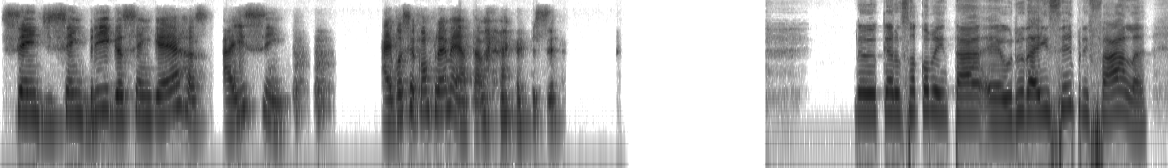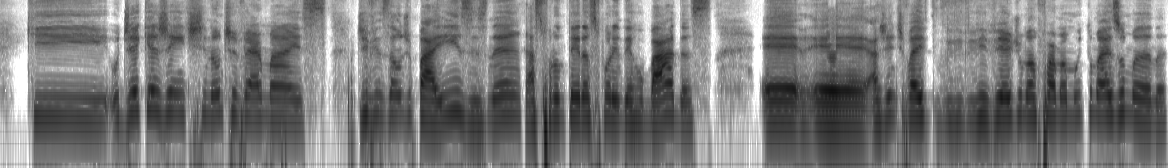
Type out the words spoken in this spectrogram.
sem, sem brigas, sem guerras, aí sim. Aí você complementa, Márcia. Eu quero só comentar, é, o Duraí sempre fala que o dia que a gente não tiver mais divisão de países, né, as fronteiras forem derrubadas, é, é, a gente vai viver de uma forma muito mais humana.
